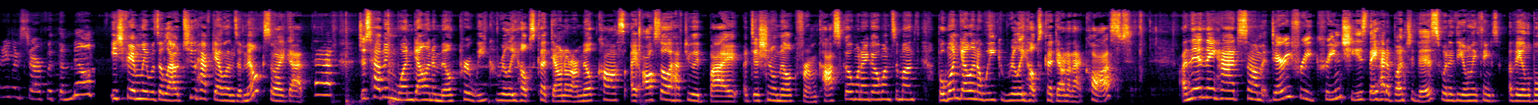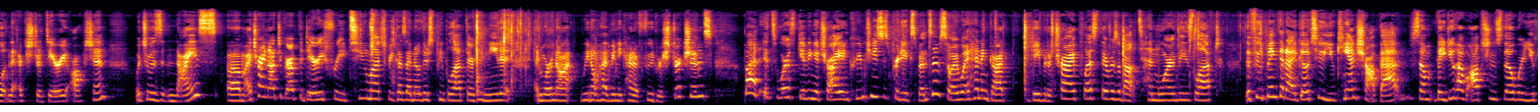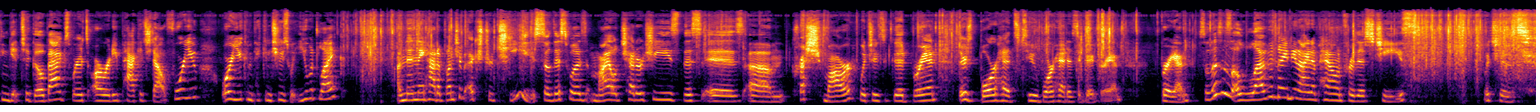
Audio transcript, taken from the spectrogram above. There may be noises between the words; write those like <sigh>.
I'm going to start off with the milk. Each family was allowed two half gallons of milk, so I got that. Just having one gallon of milk per week really helps cut down on our milk costs. I also have to buy additional milk from Costco when I go once a month, but one gallon a week really helps cut down on that cost. And then they had some dairy-free cream cheese. They had a bunch of this, one of the only things available in the extra dairy option, which was nice. Um, I try not to grab the dairy-free too much because I know there's people out there who need it and we're not, we don't have any kind of food restrictions, but it's worth giving a try and cream cheese is pretty expensive. So I went ahead and got, gave it a try. Plus there was about 10 more of these left. The food bank that I go to, you can shop at. Some they do have options though where you can get to-go bags where it's already packaged out for you, or you can pick and choose what you would like. And then they had a bunch of extra cheese. So this was mild cheddar cheese. This is um, Kretschmar, which is a good brand. There's Boar's Heads too. Boar's Head is a good brand. Brand. So this is $11.99 a pound for this cheese, which is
